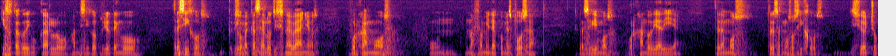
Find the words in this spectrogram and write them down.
Y eso trato de inculcarlo a mis hijos. Pues yo tengo tres hijos, que digo, sí. me casé a los 19 años, forjamos un, una familia con mi esposa, la seguimos forjando día a día. Tenemos tres hermosos hijos, 18,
